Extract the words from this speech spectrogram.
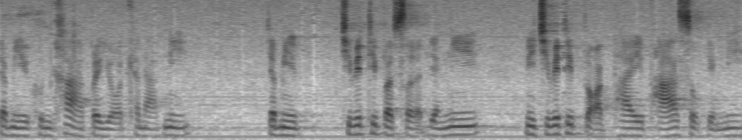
จะมีคุณค่าประโยชน์ขนาดนี้ จะมีชีวิตที่ประเสริฐอย่างนี้ มีชีวิตที่ปลอดภัยผาสุกอย่างนี้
